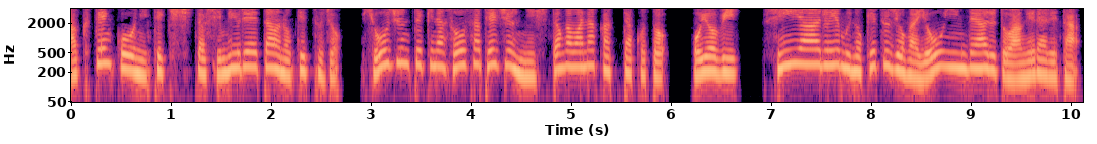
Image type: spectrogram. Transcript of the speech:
悪天候に適したシミュレーターの欠如、標準的な操作手順に従わなかったこと、及び CRM の欠如が要因であると挙げられた。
